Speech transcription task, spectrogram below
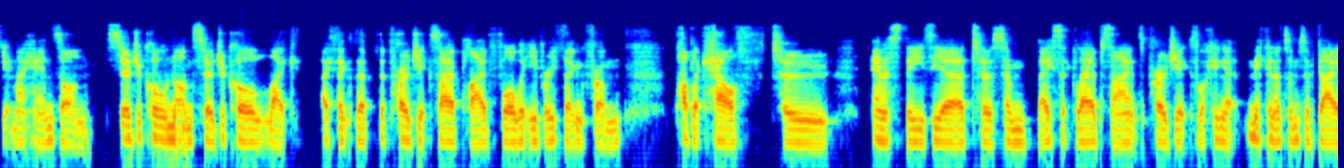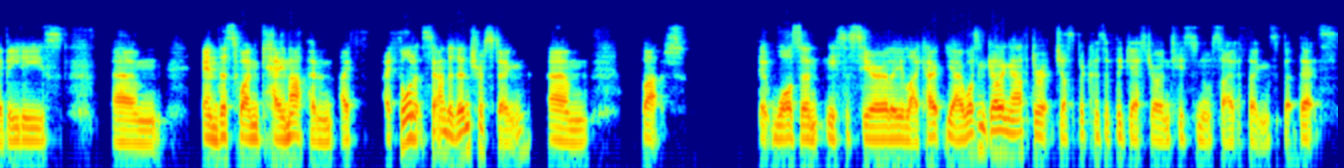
get my hands on, surgical, non-surgical. Like I think that the projects I applied for were everything from public health to anesthesia to some basic lab science projects looking at mechanisms of diabetes. Um, and this one came up, and I I thought it sounded interesting. Um, but it wasn't necessarily like I, yeah i wasn't going after it just because of the gastrointestinal side of things but that's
